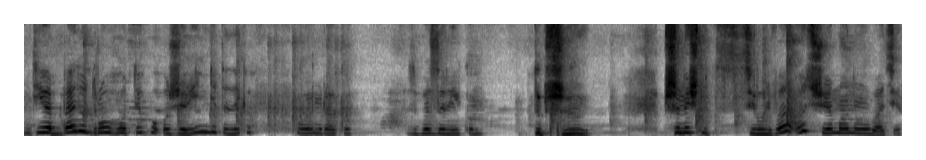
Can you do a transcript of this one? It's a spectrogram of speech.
діабету другого типу ожиріння та диких форм раку з базиліком. Ти пши. Пшенично цільове, ось що я маю на увазі.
